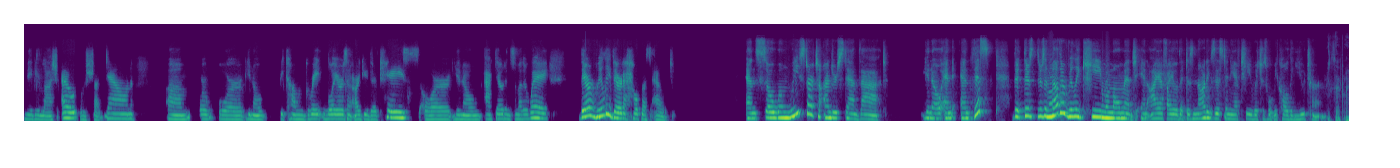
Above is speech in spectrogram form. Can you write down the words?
maybe lash out or shut down, um, or, or, you know, become great lawyers and argue their case or you know act out in some other way they're really there to help us out and so when we start to understand that you know and and this there's there's another really key moment in ifio that does not exist in eft which is what we call the u-turn. Exactly.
